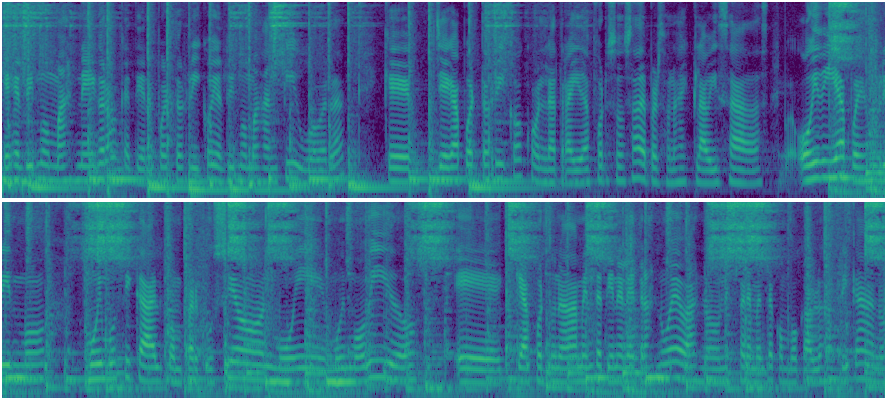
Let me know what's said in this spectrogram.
que es el ritmo más negro que tiene Puerto Rico y el ritmo más antiguo, ¿verdad? Que llega a Puerto Rico con la traída forzosa de personas esclavizadas. Hoy día, pues es un ritmo muy musical, con percusión, muy, muy movido, eh, que afortunadamente tiene letras nuevas, no necesariamente con vocablos africanos,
